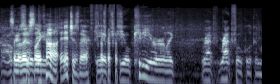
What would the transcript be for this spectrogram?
Oh, So they're so just like, huh, it itches there. The, the old kitty or like rat rat folk looking.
